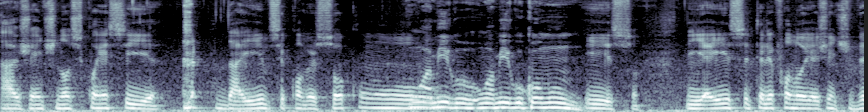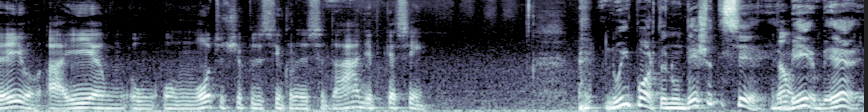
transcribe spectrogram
a gente não se conhecia. Daí você conversou com o... um amigo, um amigo comum. Isso. E aí você telefonou e a gente veio, aí é um, um, um outro tipo de sincronicidade, porque assim, não importa, não deixa de ser. É não, é, bem, é,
